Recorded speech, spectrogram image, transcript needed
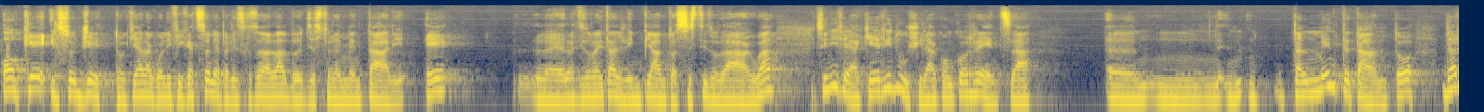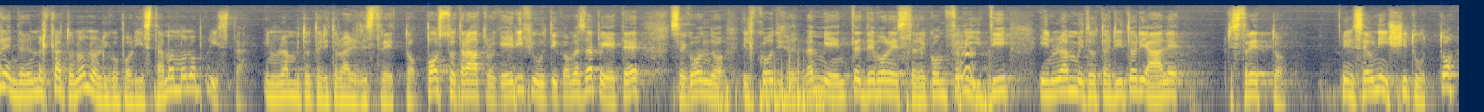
o che il soggetto che ha la qualificazione per l'iscrizione all'albo dei gestori ambientali e la titolarità dell'impianto assistito da acqua, significa che riduci la concorrenza Ehm, talmente tanto da rendere il mercato non oligopolista ma monopolista in un ambito territoriale ristretto, posto tra l'altro che i rifiuti, come sapete, secondo il codice dell'ambiente, devono essere conferiti in un ambito territoriale ristretto. Quindi se unisci tutto,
